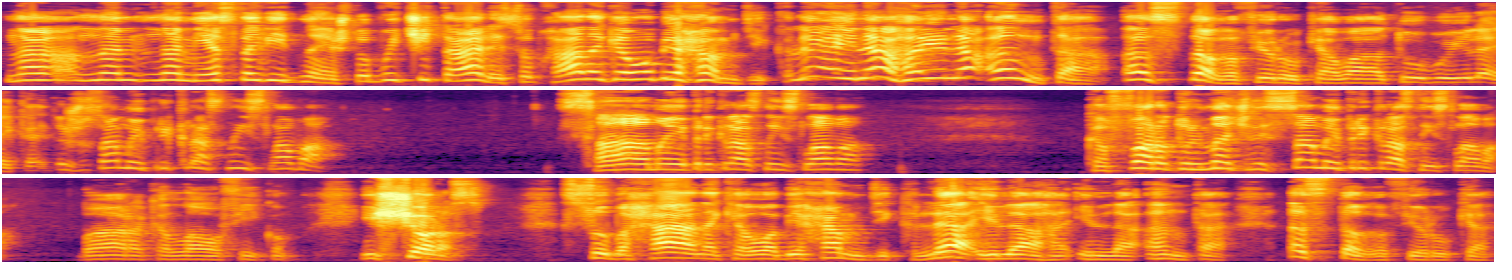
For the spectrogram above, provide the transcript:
на, на, на место видное, чтобы вы читали. Субханака обихамдик, ля иляха иля анта, астагфирука ва атубу иляйка. Это же самые прекрасные слова. Самые прекрасные слова. Кафаратуль маджлис, самые прекрасные слова. Баракаллаху фикум. Еще раз. Субханака ва бихамдик, ля иляха илля анта, астагфирука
